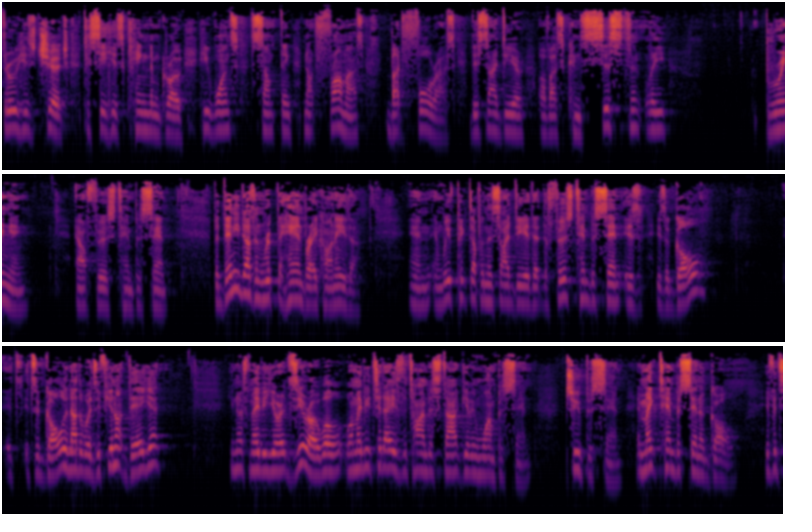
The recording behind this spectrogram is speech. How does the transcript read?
through His church to see His kingdom grow. He wants something not from us, but for us. This idea of us consistently bringing our first 10%. But then He doesn't rip the handbrake on either. And, and we've picked up on this idea that the first 10% is, is a goal it's, it's a goal. In other words, if you're not there yet, you know, if maybe you're at zero, well, well maybe today's the time to start giving 1%, 2%, and make 10% a goal. If, it's,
